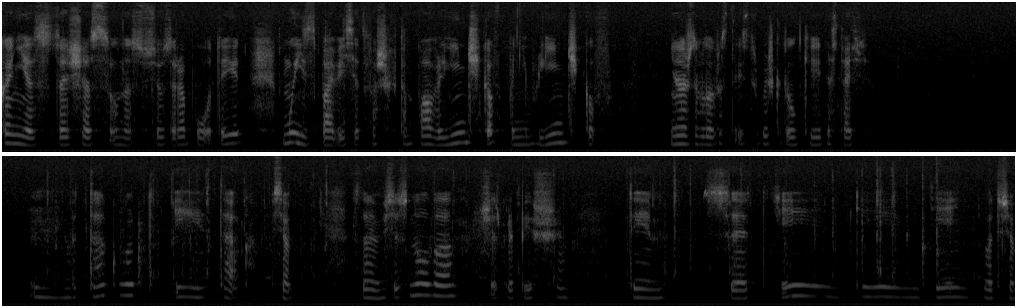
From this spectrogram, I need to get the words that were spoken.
Наконец-то сейчас у нас все заработает. Мы избавились от ваших там павлинчиков, паневлинчиков. Не нужно было просто из другой шкатулки достать. Вот так вот. И так. Все. Становимся снова. Сейчас пропишем. День, день, день. Вот все.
